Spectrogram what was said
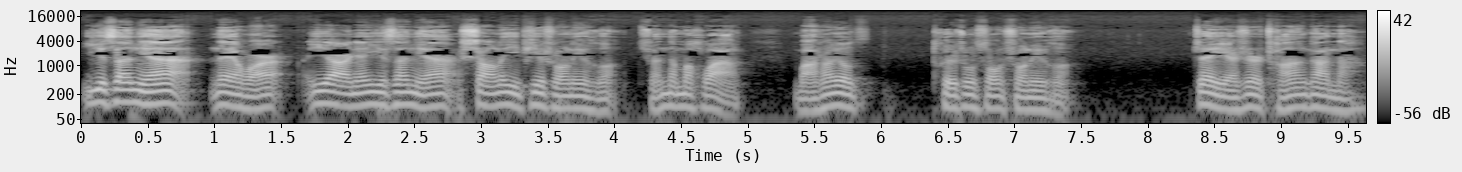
一三年那会儿，一二年、一三年上了一批双离合，全他妈坏了，马上又推出双双离合，这也是长安干的，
